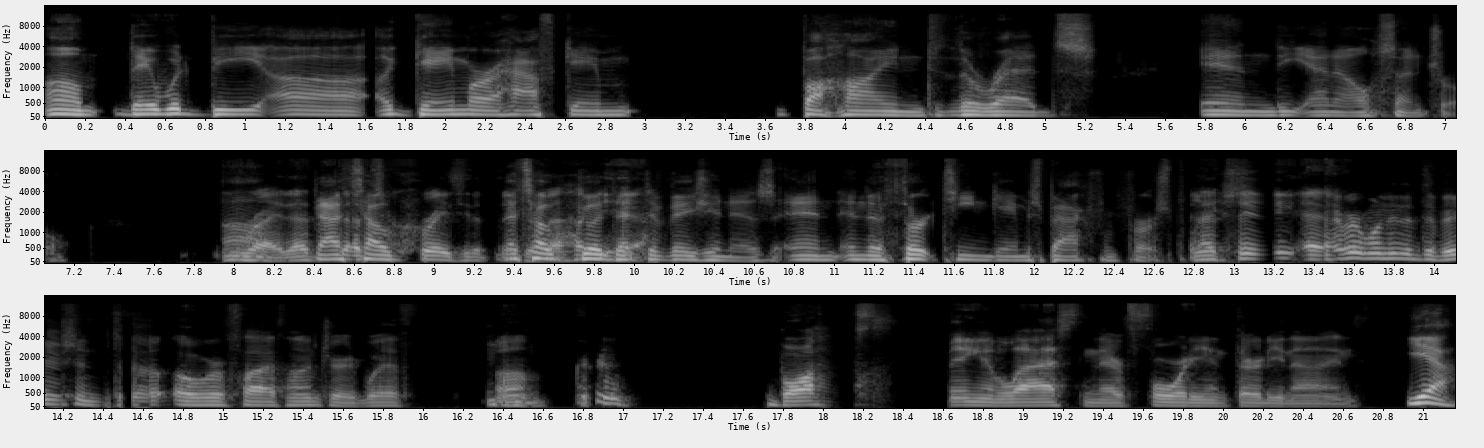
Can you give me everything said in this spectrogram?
um they would be uh a game or a half game behind the Reds in the NL Central. Um, right. That, that's, that's, how crazy. Think that's how good yeah. that division is, and and they're 13 games back from first And I think everyone in the division over 500 with Mhm. um Boston being in last and they're 40 and 39. Yeah,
